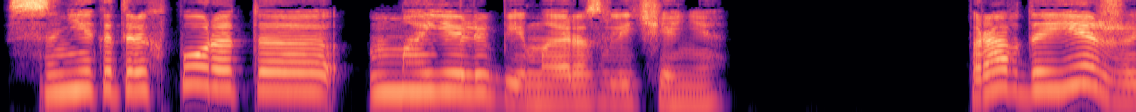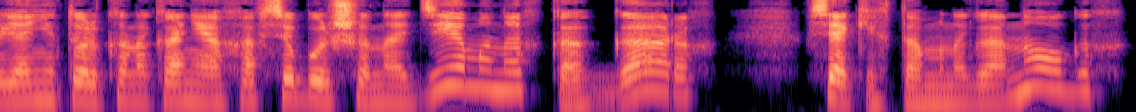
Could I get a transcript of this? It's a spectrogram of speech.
С некоторых пор это мое любимое развлечение. Правда, езжу я не только на конях, а все больше на демонах, кагарах, всяких там многоногах.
